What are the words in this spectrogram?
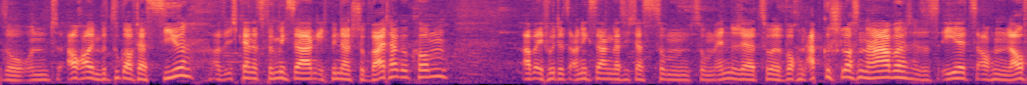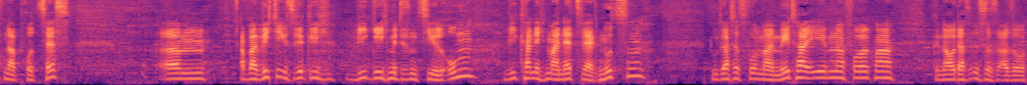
So, und auch in Bezug auf das Ziel, also ich kann jetzt für mich sagen, ich bin da ein Stück weitergekommen, aber ich würde jetzt auch nicht sagen, dass ich das zum, zum Ende der zwölf Wochen abgeschlossen habe. Das ist eh jetzt auch ein laufender Prozess. Ähm, aber wichtig ist wirklich, wie gehe ich mit diesem Ziel um? Wie kann ich mein Netzwerk nutzen? Du sagtest vorhin mal Metaebene, Volker. Genau das ist es. Also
